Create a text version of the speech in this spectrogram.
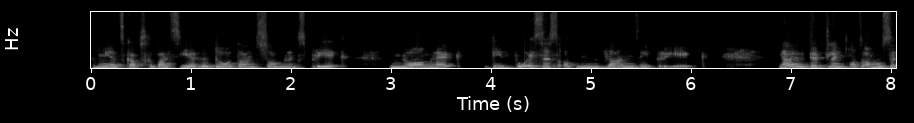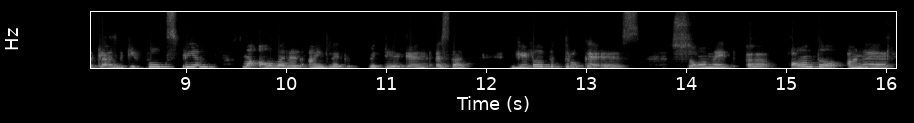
gemeenskapsgebaseerde data-insamelingsprojek, naamlik die Voices of Mzansi projek. Nou, dit klink ons almal so klein bietjie volksvreemd, maar al wat dit eintlik beteken is dat Viva betrokke is saam met 'n aantal ander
